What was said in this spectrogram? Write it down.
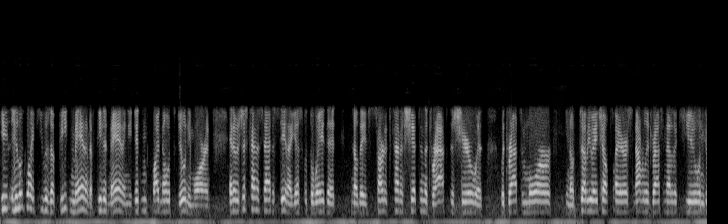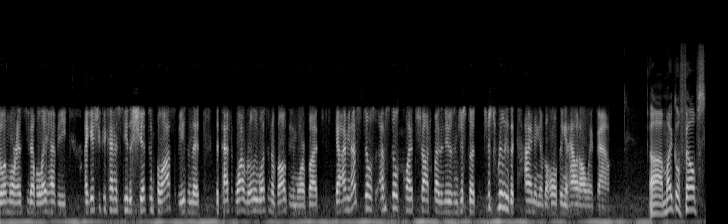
he, he looked like he was a beaten man, a defeated man, and he didn't quite know what to do anymore. And and it was just kind of sad to see. And I guess with the way that you know they've started to kind of shift in the draft this year with with drafting more you know WHL players, not really drafting out of the queue and going more NCAA heavy. I guess you could kind of see the shift in philosophies, and that that Patrick Roy really wasn't involved anymore. But yeah, I mean, I'm still I'm still quite shocked by the news and just the just really the timing of the whole thing and how it all went down. Uh, Michael Phelps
